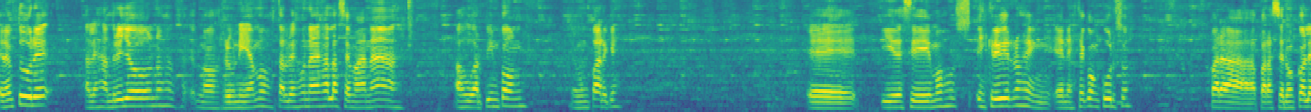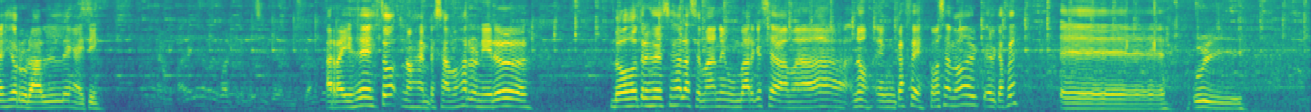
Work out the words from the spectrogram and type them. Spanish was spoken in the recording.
En octubre, Alejandro y yo nos, reuníamos tal vez una vez a la semana a jugar ping-pong en un parque. Eh, y decidimos inscribirnos en, este concurso para, hacer un colegio rural en Haití. A raíz de esto nos empezamos a reunir eh, dos o tres veces a la semana en un bar que se llama... No, en un café. ¿Cómo se llamaba el café? Eh, uy.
